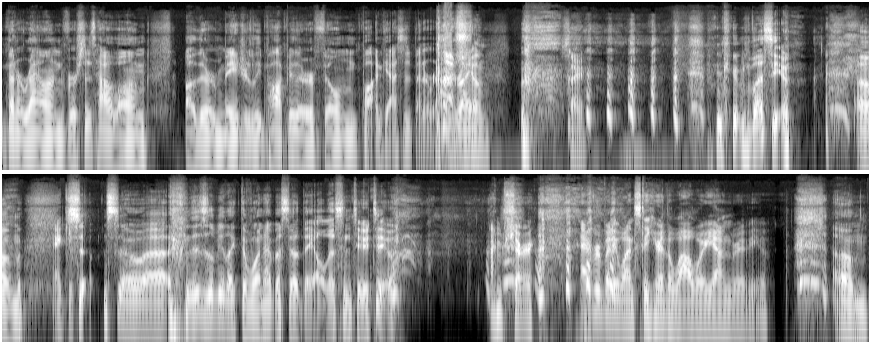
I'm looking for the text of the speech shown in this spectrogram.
been around versus how long other majorly popular film podcast has been around, right? Film. Sorry. Bless you. Um Thank you. So so uh this will be like the one episode they all listen to too. I'm sure everybody wants to hear the While We're Young review. um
